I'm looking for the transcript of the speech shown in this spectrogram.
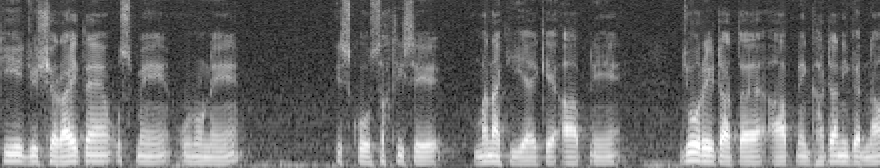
की जो शराइ हैं, उसमें उन्होंने इसको सख्ती से मना किया है कि आपने जो रेट आता है आपने घाटा नहीं करना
